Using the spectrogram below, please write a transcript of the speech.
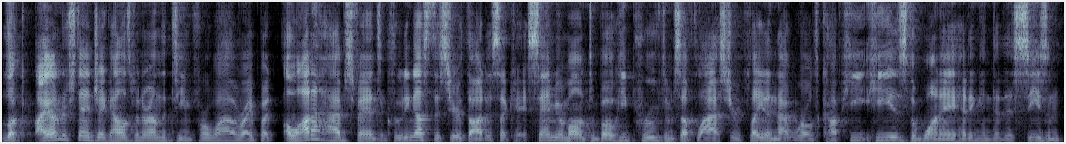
look, I understand Jake Allen's been around the team for a while, right? But a lot of Habs fans, including us this year, thought it's like, hey, Samuel Montembeault, he proved himself last year. He played in that World Cup. He he is the 1A heading into this season.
